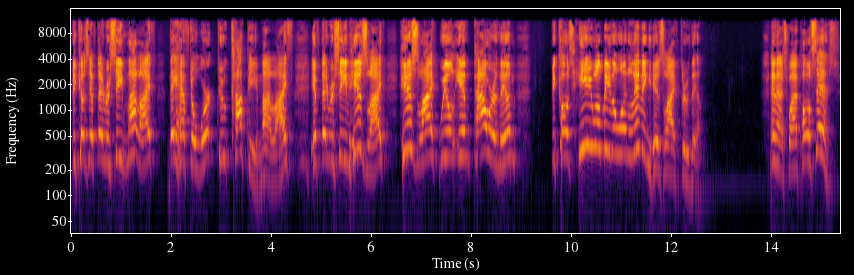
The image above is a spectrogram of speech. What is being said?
Because if they receive my life, they have to work to copy my life. If they receive His life, His life will empower them because He will be the one living His life through them. And that's why Paul says,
